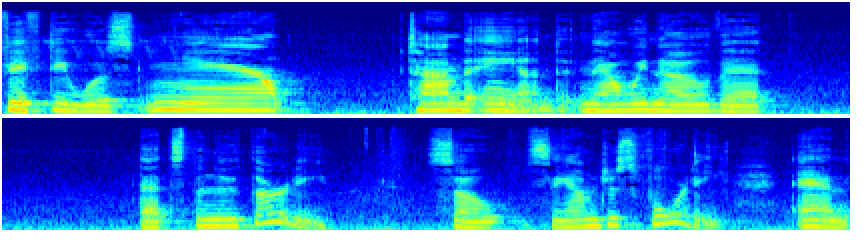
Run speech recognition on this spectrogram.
50 was, yeah, time to end. Now we know that that's the new 30. So, see, I'm just 40. And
